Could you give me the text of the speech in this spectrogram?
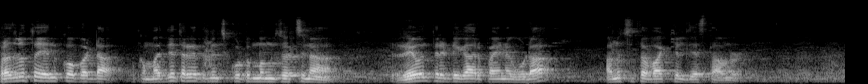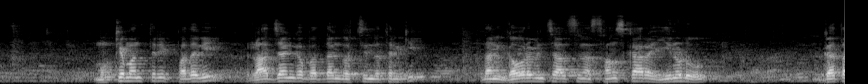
ప్రజలతో ఎన్నుకోబడ్డ ఒక మధ్యతరగతి నుంచి కుటుంబం నుంచి వచ్చిన రేవంత్ రెడ్డి గారి పైన కూడా అనుచిత వ్యాఖ్యలు చేస్తూ ఉన్నాడు. ముఖ్యమంత్రి పదవి రాజ్యాంగబద్ధంగా వచ్చింది అతనికి. దాన్ని గౌరవించాల్సిన సంస్కారహీనుడు గత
